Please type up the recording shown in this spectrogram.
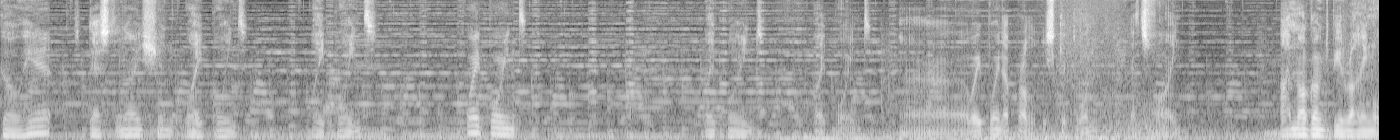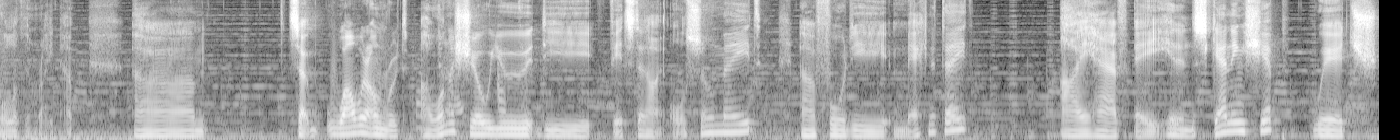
Go here, destination, waypoint, waypoint, waypoint, waypoint, waypoint. Uh, waypoint, I probably skipped one. That's fine. I'm not going to be running all of them right now. Um, so while we're en route, I want to show you the fits that I also made uh, for the Magnate. I have a hidden scanning ship, which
